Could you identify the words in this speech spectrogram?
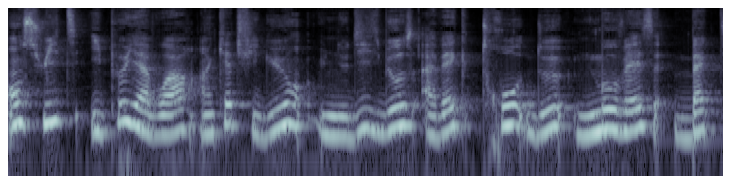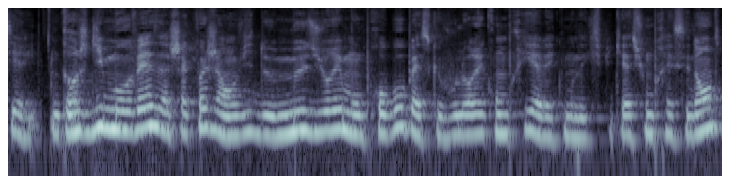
Ensuite, il peut y avoir un cas de figure, une dysbiose avec trop de mauvaises bactéries. Quand je dis mauvaise, à chaque fois j'ai envie de mesurer mon propos parce que vous l'aurez compris avec mon explication précédente,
